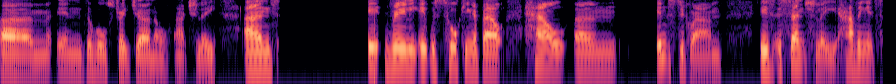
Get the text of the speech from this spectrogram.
um, in the Wall Street Journal, actually, and it really it was talking about how um, Instagram is essentially having its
